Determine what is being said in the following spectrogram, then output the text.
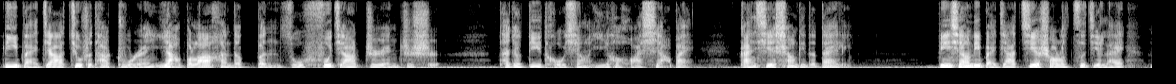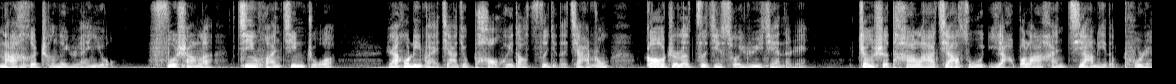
利百加就是他主人亚伯拉罕的本族富家之人之时，他就低头向耶和华下拜，感谢上帝的带领，并向利百加介绍了自己来拿鹤城的缘由，附上了金环金镯。然后利百加就跑回到自己的家中，告知了自己所遇见的人，正是他拉家族亚伯拉罕家里的仆人。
